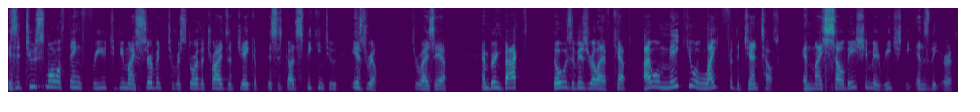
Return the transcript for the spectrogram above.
Is it too small a thing for you to be my servant to restore the tribes of Jacob? This is God speaking to Israel through Isaiah. And bring back those of Israel I have kept. I will make you a light for the Gentiles, and my salvation may reach the ends of the earth.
